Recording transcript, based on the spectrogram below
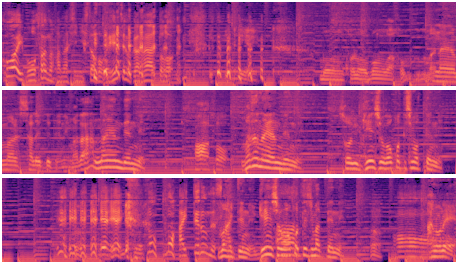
怖い坊さんの話にした方がええんちゃうかなと、いやいやいやもう、このお盆はほんま悩まされててね、まだ悩んでんねん。ああ、そう、まだ悩んでんねん。そういう現象が起こってしまってんねん。いやいやいやいやもうもう入ってるんですか、もう入ってんねん。現象が起こってしまってんねん。ああのね、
